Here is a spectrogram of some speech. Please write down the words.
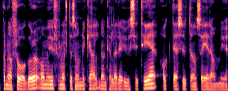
på några frågor om ufon eftersom de, de kallar det UCT och dessutom så är de ju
